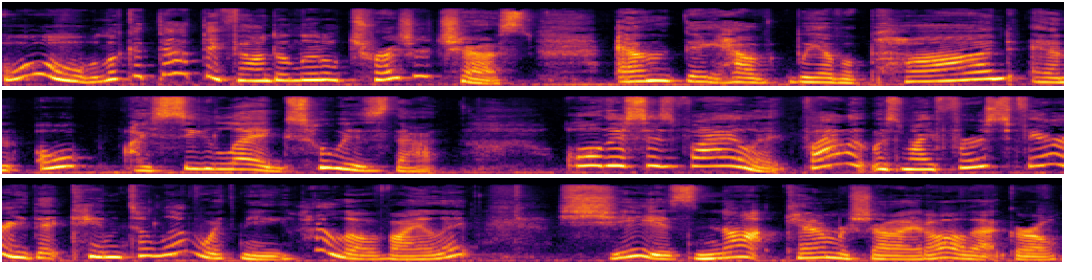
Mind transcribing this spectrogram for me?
oh, look at that. They found a little treasure chest. And they have, we have a pond and, oh, I see legs. Who is that? Oh, this is Violet. Violet was my first fairy that came to live with me. Hello, Violet. She is not camera shy at all, that girl.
